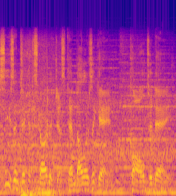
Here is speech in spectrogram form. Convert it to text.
Season tickets start at just $10 a game. Call today.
